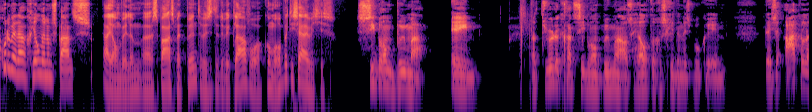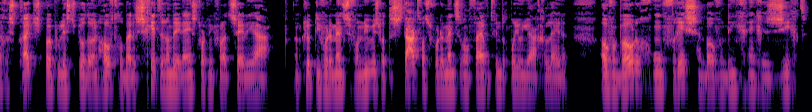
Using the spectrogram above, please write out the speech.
Goedemiddag, Jan-Willem Spaans. Ja, Jan-Willem, uh, Spaans met punten. We zitten er weer klaar voor. Kom maar op met die cijfertjes. Sibrand Buma, 1. Natuurlijk gaat Sibrand Buma als held de geschiedenisboeken in. Deze akelige spruitjespopulist speelde een hoofdrol bij de schitterende ineenstorting van het CDA. Een club die voor de mensen van nu is wat de staart was voor de mensen van 25 miljoen jaar geleden. Overbodig, onfris en bovendien geen gezicht.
